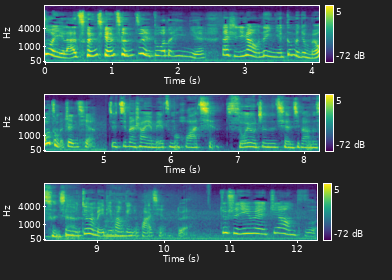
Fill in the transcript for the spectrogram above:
作以来存钱存最多的一年，但实际上我那一年根本就没有怎么挣钱。就基本上也没怎么花钱，所有挣的钱基本上都存下来就是没地方给你花钱，对，就是因为这样子，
